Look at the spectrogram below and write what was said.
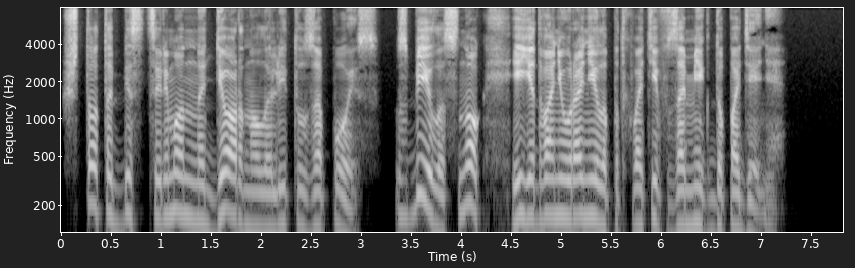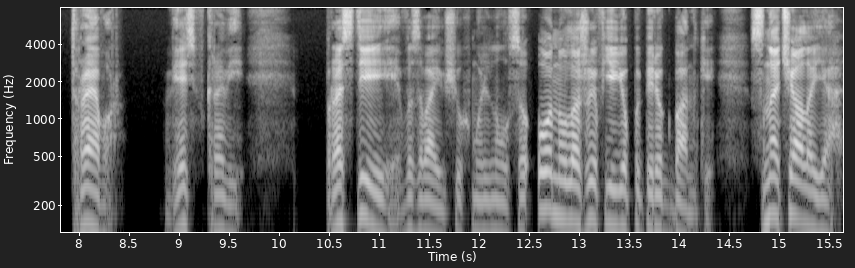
Что-то бесцеремонно дернуло Литу за пояс, сбило с ног и едва не уронило, подхватив за миг до падения. Тревор, весь в крови. «Прости», — вызывающе ухмыльнулся он, уложив ее поперек банки. «Сначала я».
